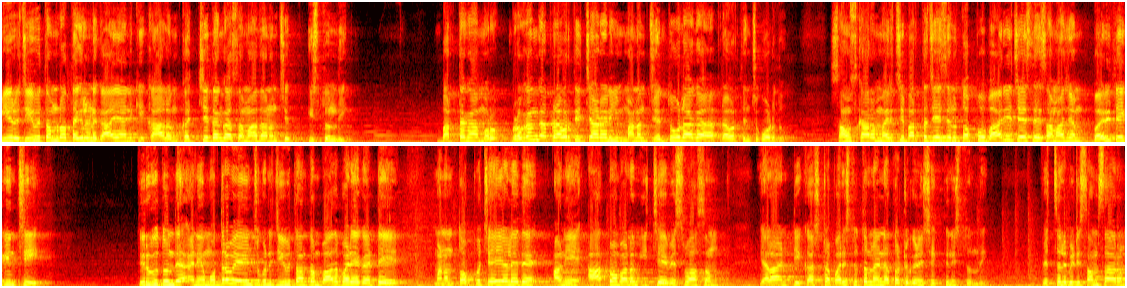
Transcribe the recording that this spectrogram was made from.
మీరు జీవితంలో తగిలిన గాయానికి కాలం ఖచ్చితంగా సమాధానం ఇస్తుంది. భర్తగా మృ మృగంగా ప్రవర్తించాడని మనం జంతువులాగా ప్రవర్తించకూడదు. సంస్కారం మరిచి భర్త చేసిన తప్పు భార్య చేస్తే సమాజం బరి తెగించి తిరుగుతుంది అనే ముద్ర వేయించుకుని జీవితాంతం బాధపడే కంటే మనం తప్పు చేయలేదే అనే ఆత్మబలం ఇచ్చే విశ్వాసం ఎలాంటి కష్ట పరిస్థితులైనా తట్టుకునే శక్తినిస్తుంది. విచ్చలబిడి సంసారం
